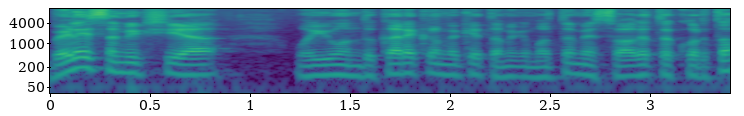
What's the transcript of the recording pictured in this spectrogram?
ಬೆಳೆ ಸಮೀಕ್ಷೆಯ ಈ ಒಂದು ಕಾರ್ಯಕ್ರಮಕ್ಕೆ ತಮಗೆ ಮತ್ತೊಮ್ಮೆ ಸ್ವಾಗತ ಕೋರ್ತಾ.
